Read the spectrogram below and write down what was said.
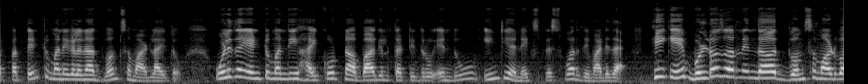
ಎಪ್ಪತ್ತೆಂಟು ಮನೆಗಳನ್ನು ಧ್ವಂಸ ಮಾಡಲಾಯಿತು. ಉಳಿದ ಎಂಟು ಮಂದಿ ಹೈಕೋರ್ಟ್ನ ಬಾಗಿಲು ತಟ್ಟಿದ್ರು ಎಂದು ಇಂಡಿಯನ್ ಎಕ್ಸ್ಪ್ರೆಸ್ ವರದಿ ಮಾಡಿದೆ. ಹೀಗೆ ಬುಲ್ಡೋಸರ್ನಿಂದ ಧ್ವಂಸ ಮಾಡುವ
